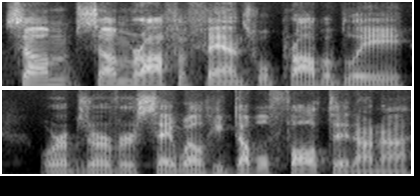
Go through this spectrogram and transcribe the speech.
some some Rafa fans will probably or observers say, well, he double faulted on a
